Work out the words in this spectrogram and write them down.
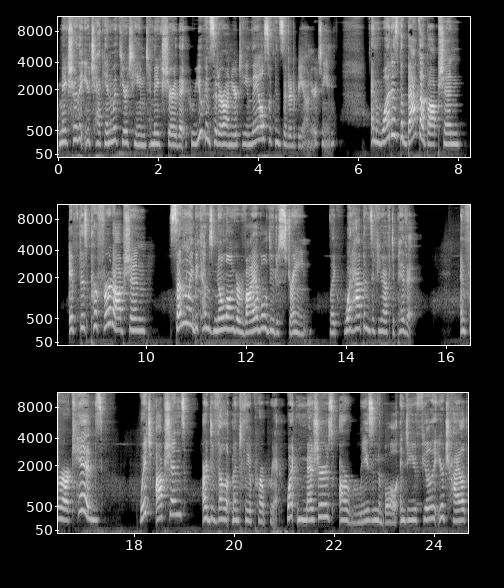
make sure that you check in with your team to make sure that who you consider on your team, they also consider to be on your team. And what is the backup option if this preferred option suddenly becomes no longer viable due to strain? Like, what happens if you have to pivot? And for our kids, which options are developmentally appropriate? What measures are reasonable and do you feel that your child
